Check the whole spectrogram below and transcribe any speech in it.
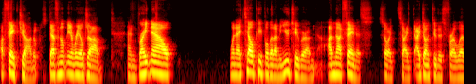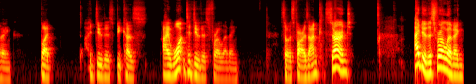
a fake job. It was definitely a real job. And right now, when I tell people that I'm a YouTuber, I'm I'm not famous. So I so I, I don't do this for a living. But I do this because I want to do this for a living. So as far as I'm concerned, I do this for a living.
